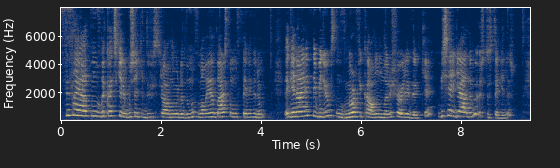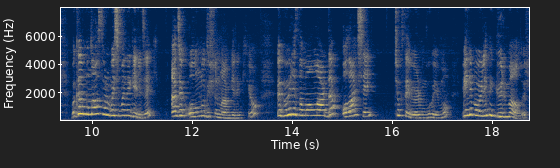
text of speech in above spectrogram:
Siz hayatınızda kaç kere bu şekilde hüsrana uğradınız? Bana yazarsanız sevinirim. Ve genellikle biliyorsunuz Murphy kanunları şöyledir ki bir şey geldi mi üst üste gelir. Bakalım bundan sonra başıma ne gelecek? Ancak olumlu düşünmem gerekiyor. Ve böyle zamanlarda olan şey, çok seviyorum bu huyumu, beni böyle bir gülme alır.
